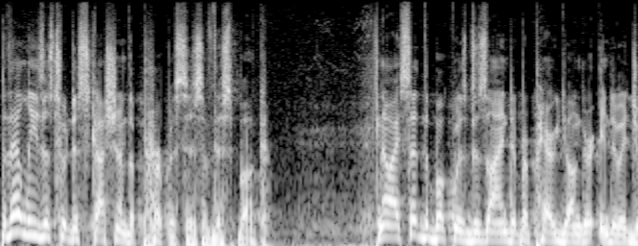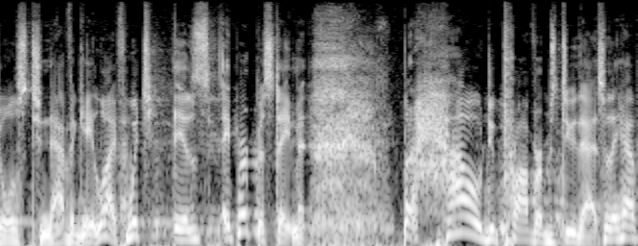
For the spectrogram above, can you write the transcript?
But that leads us to a discussion of the purposes of this book. Now, I said the book was designed to prepare younger individuals to navigate life, which is a purpose statement. But how do Proverbs do that? So they have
